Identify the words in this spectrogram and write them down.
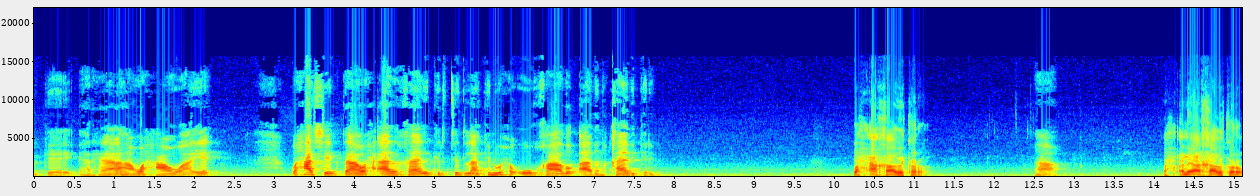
okay harxiraalahan waxaa waaye waxaad sheegtaa wax aadan qaadi kartid laakiin waxa uu qaado aadan qaadi karin. Wax aa qaadi karo. Ha. Wax ani aa qaadi karo.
